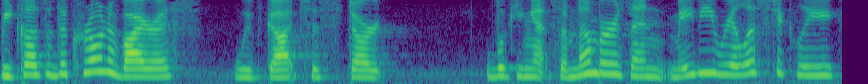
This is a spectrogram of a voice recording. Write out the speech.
because of the coronavirus, we've got to start looking at some numbers and maybe realistically,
